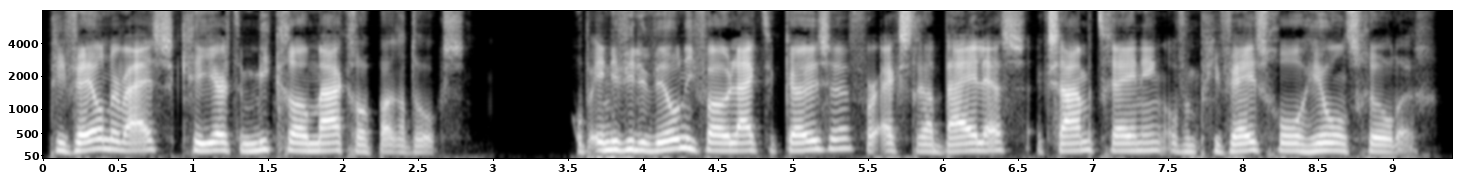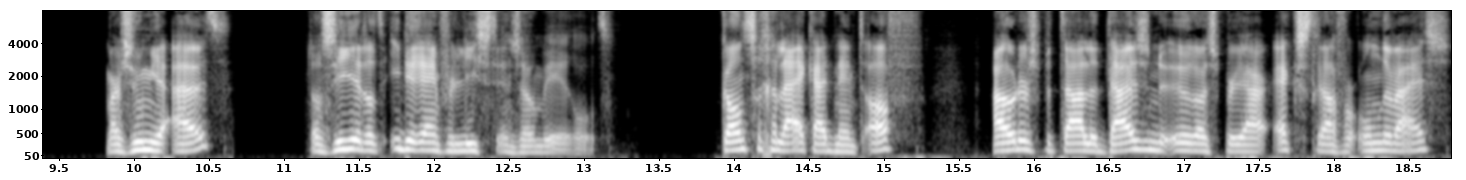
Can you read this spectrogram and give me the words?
privéonderwijs creëert een micro-macro-paradox. Op individueel niveau lijkt de keuze voor extra bijles, examentraining of een privéschool heel onschuldig. Maar zoom je uit, dan zie je dat iedereen verliest in zo'n wereld. Kansengelijkheid neemt af, ouders betalen duizenden euro's per jaar extra voor onderwijs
